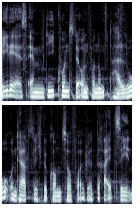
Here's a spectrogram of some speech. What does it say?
BDSM, die Kunst der Unvernunft. Hallo und herzlich willkommen zur Folge 13.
